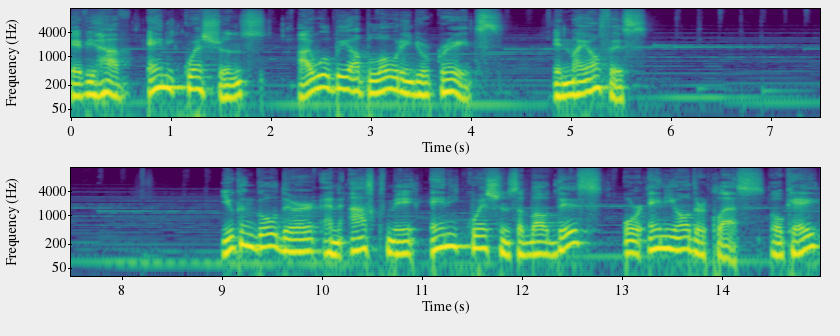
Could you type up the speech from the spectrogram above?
if you have any questions, I will be uploading your grades in my office. You can go there and ask me any questions about this or any other class, okay?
